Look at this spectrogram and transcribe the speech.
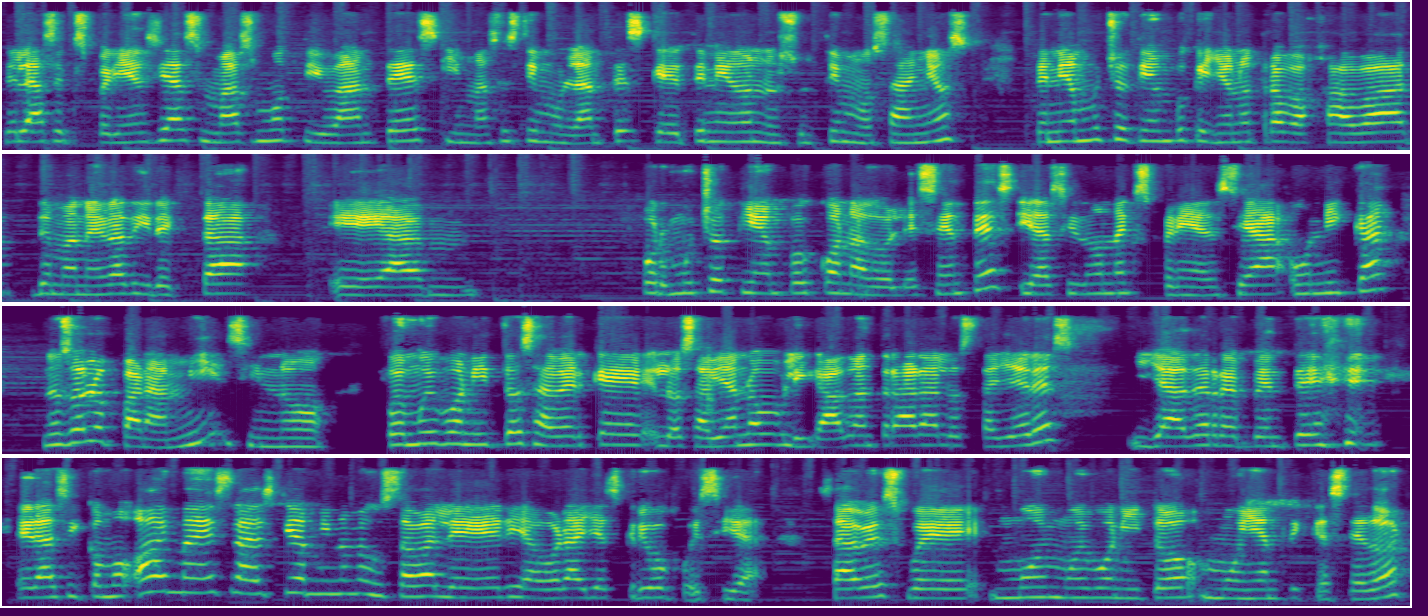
de las experiencias más motivantes y más estimulantes que he tenido en los últimos años. Tenía mucho tiempo que yo no trabajaba de manera directa eh, por mucho tiempo con adolescentes y ha sido una experiencia única, no solo para mí, sino fue muy bonito saber que los habían obligado a entrar a los talleres y ya de repente era así como, ay maestra, es que a mí no me gustaba leer y ahora ya escribo poesía. ¿sabes? Fue muy, muy bonito, muy enriquecedor.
